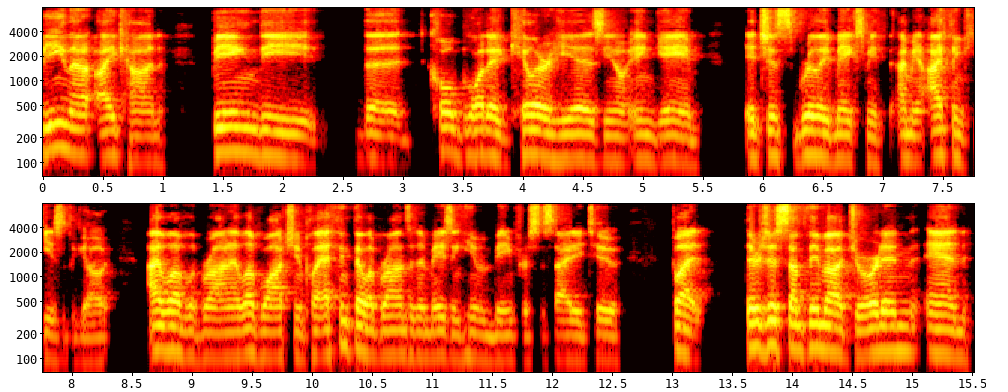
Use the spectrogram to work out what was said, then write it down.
Being that icon, being the the cold blooded killer he is, you know, in game, it just really makes me. I mean, I think he's the goat. I love LeBron. I love watching him play. I think that LeBron's an amazing human being for society too. But there's just something about Jordan and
